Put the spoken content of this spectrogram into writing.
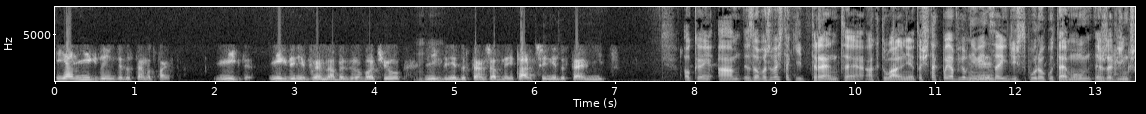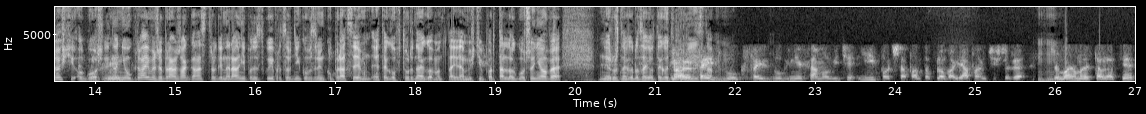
i ja nigdy nic nie dostałem od państwa. Nigdy. Nigdy nie byłem na bezrobociu, mhm. nigdy nie dostałem żadnej tarczy, nie dostałem nic. Okej, okay, a zauważyłeś taki trend e, aktualnie, to się tak pojawiło mniej mhm. więcej gdzieś z pół roku temu, że w większości ogłoszeń, no nie ukrywajmy, że branża gastro generalnie pozyskuje pracowników z rynku pracy e, tego wtórnego, mam tutaj na myśli portale ogłoszeniowe, e, różnego rodzaju tego typu no, miejsca. Facebook, Facebook niesamowicie i poczta pantoflowa. Ja powiem Ci szczerze, mhm. że moją restaurację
